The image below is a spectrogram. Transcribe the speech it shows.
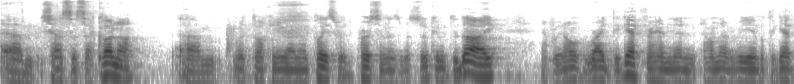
Um, sakana. Um, we're talking about a place where the person is masukim to die. If we don't write the get for him, then he'll never be able to get.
